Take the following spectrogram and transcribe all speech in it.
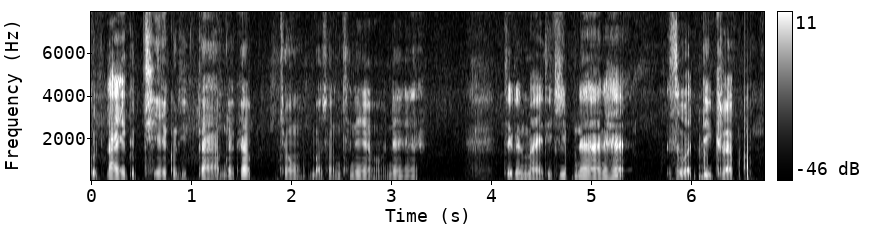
กดไลค์ กดแชร์ กดติดตามนะครับ ช่องบอสอนชาแนลนะฮะ เจอกันใหม่ที่คลิปหน้านะฮะ สวัสดีครับ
